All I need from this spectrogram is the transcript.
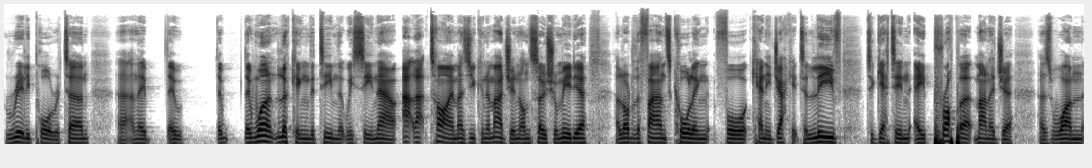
really poor return, uh, and they, they they, they weren't looking the team that we see now. At that time, as you can imagine, on social media, a lot of the fans calling for Kenny Jackett to leave to get in a proper manager. As one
